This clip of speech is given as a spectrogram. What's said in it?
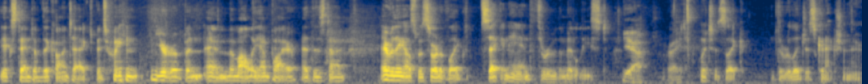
extent of the contact between Europe and, and the Mali Empire at this time. Everything else was sort of like secondhand through the Middle East, Yeah, Right. which is like the religious connection there.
